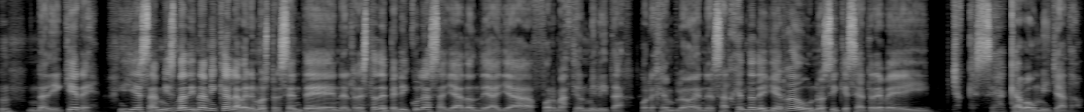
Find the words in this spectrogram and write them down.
Nadie quiere. Y esa misma dinámica la veremos presente en el resto de películas allá donde haya formación militar. Por ejemplo, en El Sargento de Hierro uno sí que se atreve y, yo que sé, acaba humillado.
